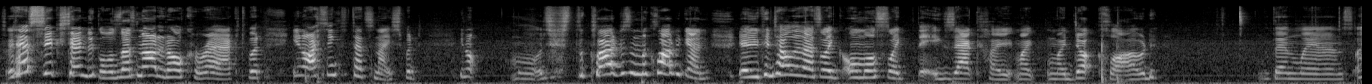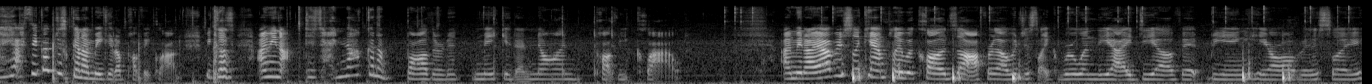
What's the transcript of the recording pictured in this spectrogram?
So it has six tentacles. That's not at all correct. But, you know, I think that that's nice. But, you know, oh, just the cloud is in the cloud again. Yeah, you can tell that that's like almost like the exact height, my, my duck cloud then lands. I, think I'm just gonna make it a puppy cloud because I mean I'm not gonna bother to make it a non-puppy cloud. I mean I obviously can't play with clouds off or that would just like ruin the idea of it being here obviously.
